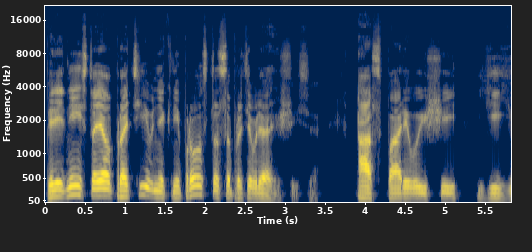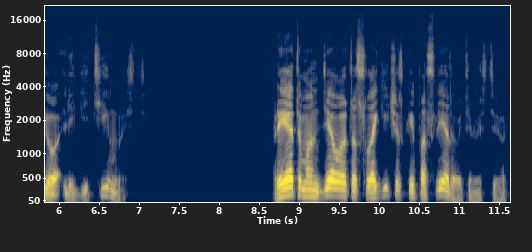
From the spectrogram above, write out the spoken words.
перед ней стоял противник не просто сопротивляющийся, а оспаривающий ее легитимность. При этом он делал это с логической последовательностью,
